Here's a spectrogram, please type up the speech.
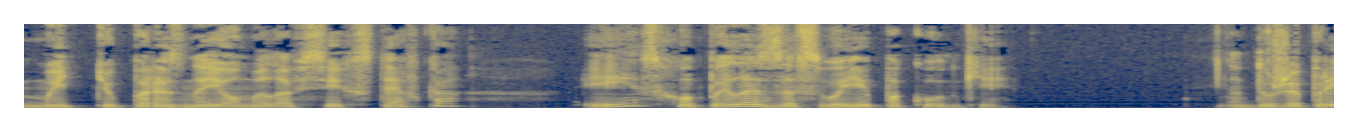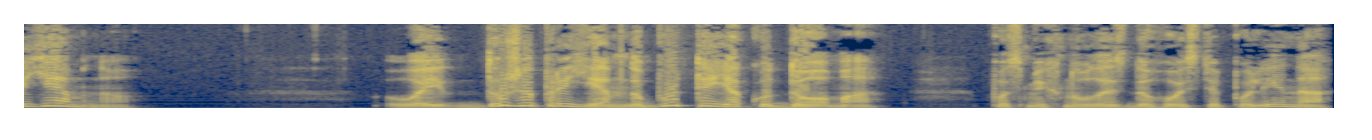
Миттю перезнайомила всіх Стевка і схопилась за свої пакунки. Дуже приємно. Ой, дуже приємно, будьте як удома, посміхнулась до гостя Поліна,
